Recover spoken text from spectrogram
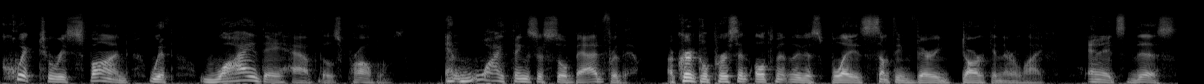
quick to respond with why they have those problems and why things are so bad for them. A critical person ultimately displays something very dark in their life, and it's this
